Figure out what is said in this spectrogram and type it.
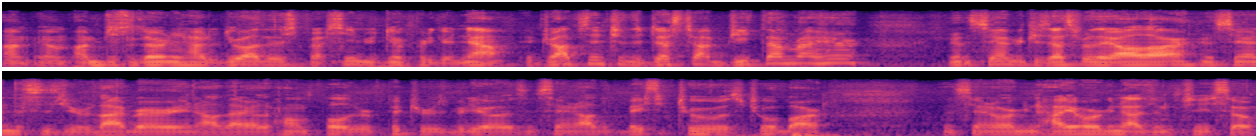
um, I'm just learning how to do all this, but I seem to be doing pretty good. Now it drops into the desktop gThumb right here. You what Because that's where they all are. You what This is your library and all that other home folder, pictures, videos, and saying all the basic tools, toolbar and saying organ, how you organize them. See, so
